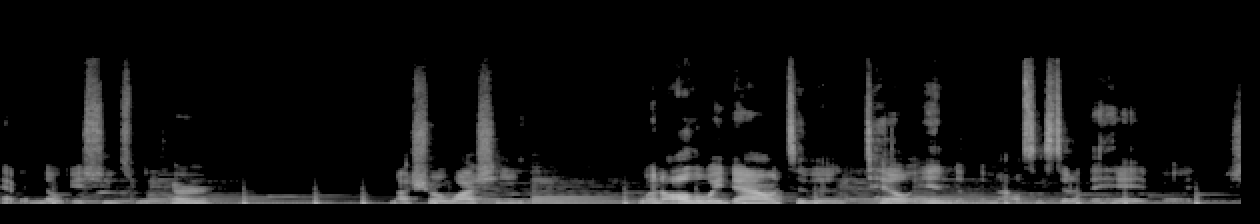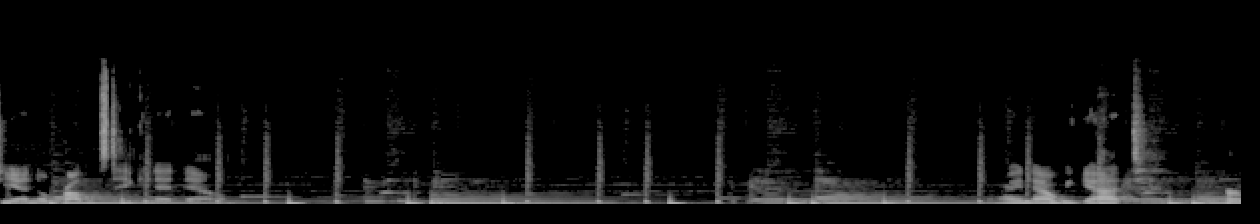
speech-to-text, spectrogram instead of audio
Having no issues with her. Not sure why she went all the way down to the tail end of the mouse instead of the head, but she had no problems taking that down. Right now we got her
